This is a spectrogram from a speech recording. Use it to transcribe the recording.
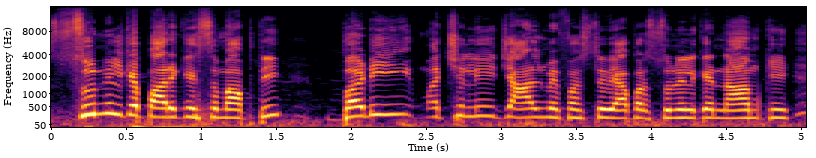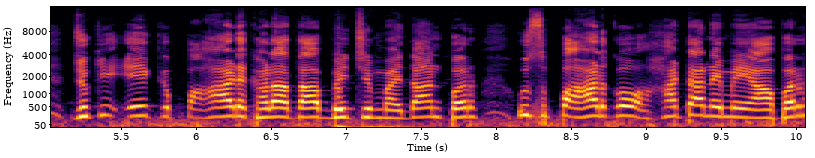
सुनील के पारी की समाप्ति। बड़ी मछली जाल में फंसते हुए यहाँ पर सुनील के नाम की, जो कि एक पहाड़ खड़ा था बीच मैदान पर। उस पहाड़ को हटाने में यहाँ पर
